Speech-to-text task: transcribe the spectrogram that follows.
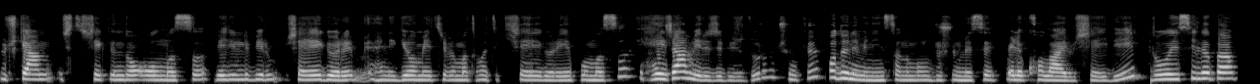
üçgen, işte, şeklinde olması, belirli bir şeye göre, hani, geometri ve matematik şeye göre yapılması heyecan verici bir durum. Çünkü o dönemin insanın bunu düşünmesi öyle kolay bir şey değil. Dolayısıyla da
